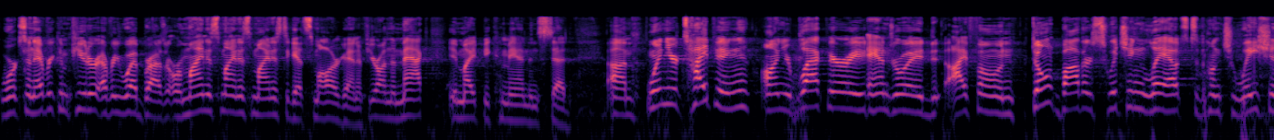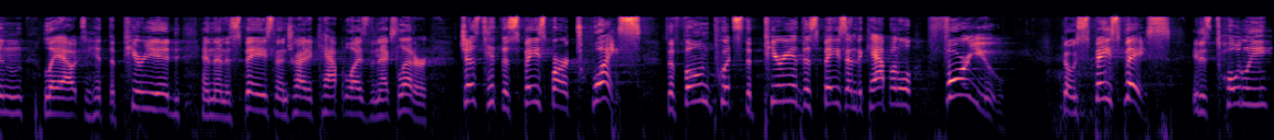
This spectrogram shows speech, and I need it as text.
It works on every computer, every web browser, or minus, minus, minus to get smaller again. If you're on the Mac, it might be command instead. Um, when you're typing on your BlackBerry, Android, iPhone, don't bother switching layouts to the punctuation layout to hit the period and then a space and then try to capitalize the next letter. Just hit the space bar twice. The phone puts the period, the space, and the capital for you. Go space, space. It is totally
